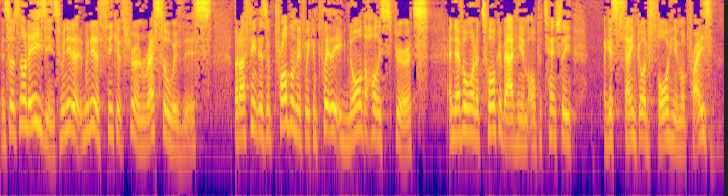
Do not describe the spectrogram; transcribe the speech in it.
And so it's not easy. So we need to, we need to think it through and wrestle with this. But I think there's a problem if we completely ignore the Holy Spirit and never want to talk about Him or potentially, I guess, thank God for Him or praise Him.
